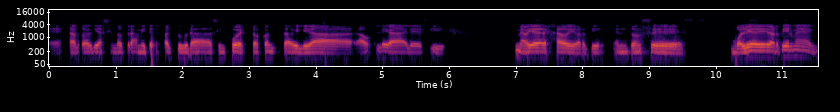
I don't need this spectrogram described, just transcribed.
estar todo el día haciendo trámites, facturas, impuestos, contabilidad, legales, y me había dejado de divertir. Entonces, volví a divertirme,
